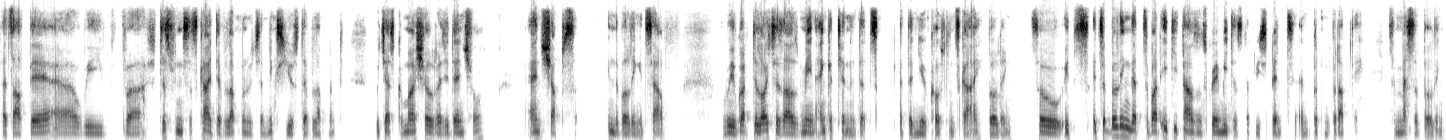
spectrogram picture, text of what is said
That's out there. Uh, we've uh, just finished the Sky development, which is a mixed use development, which has commercial, residential, and shops in the building itself. We've got Deloitte as our main anchor tenant that's at the new Coastland Sky building. So it's it's a building that's about 80,000 square meters that we spent and put put up there. It's a massive building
